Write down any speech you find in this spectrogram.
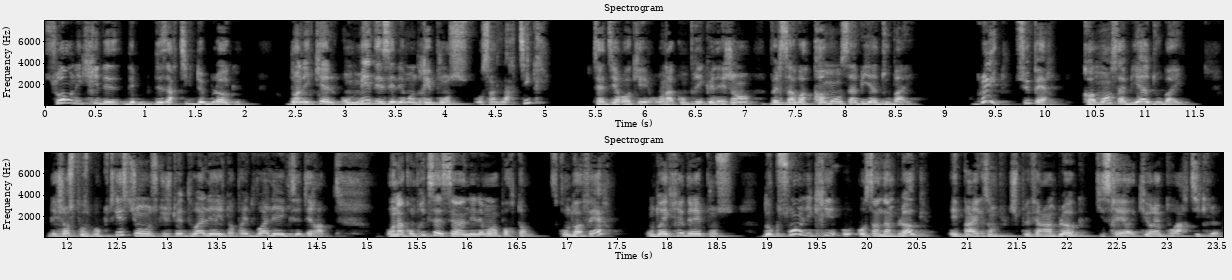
Soit on écrit des, des articles de blog dans lesquels on met des éléments de réponse au sein de l'article, c'est-à-dire, OK, on a compris que les gens veulent savoir comment on s'habille à Dubaï. Great, super. Comment s'habiller à Dubaï? Les gens se posent beaucoup de questions. Est-ce que je dois être voilé? Je dois pas être voilé, etc. On a compris que c'est un élément important. Ce qu'on doit faire, on doit écrire des réponses. Donc, soit on l'écrit au, sein d'un blog, et par exemple, je peux faire un blog qui serait, qui aurait pour article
